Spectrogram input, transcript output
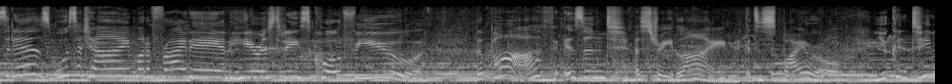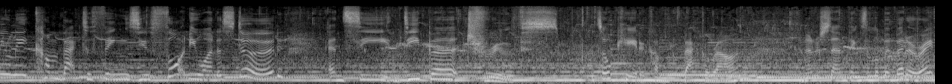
Yes, it is Wusa time on a Friday, and here is today's quote for you. The path isn't a straight line, it's a spiral. You continually come back to things you thought you understood and see deeper truths. It's okay to come back around and understand things a little bit better, right?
